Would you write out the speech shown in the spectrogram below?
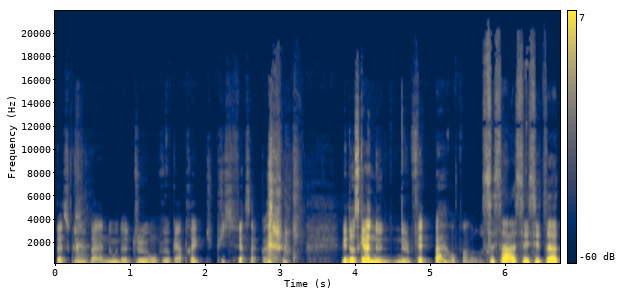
parce que bah, nous, notre jeu, on veut qu'après tu puisses faire ça, mais dans ce cas-là, ne, ne le faites pas, enfin. C'est ça, c'est, t'as,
